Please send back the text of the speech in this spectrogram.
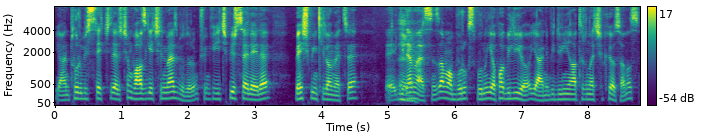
Yani tur bisikletçiler için vazgeçilmez bir durum. Çünkü hiçbir seleyle 5000 kilometre e, gidemezsiniz ama Brooks bunu yapabiliyor. Yani bir dünya turuna çıkıyorsanız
